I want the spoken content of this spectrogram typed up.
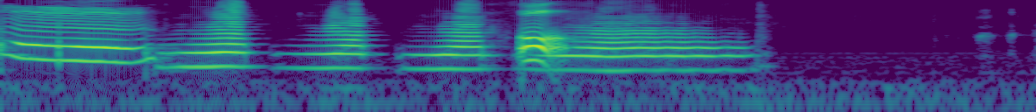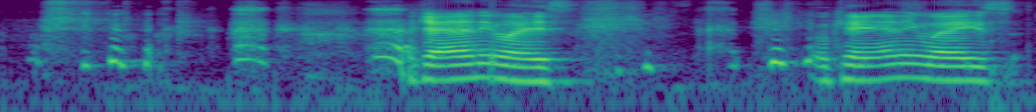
Mm. Oh. Okay, anyways. Okay, anyways.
